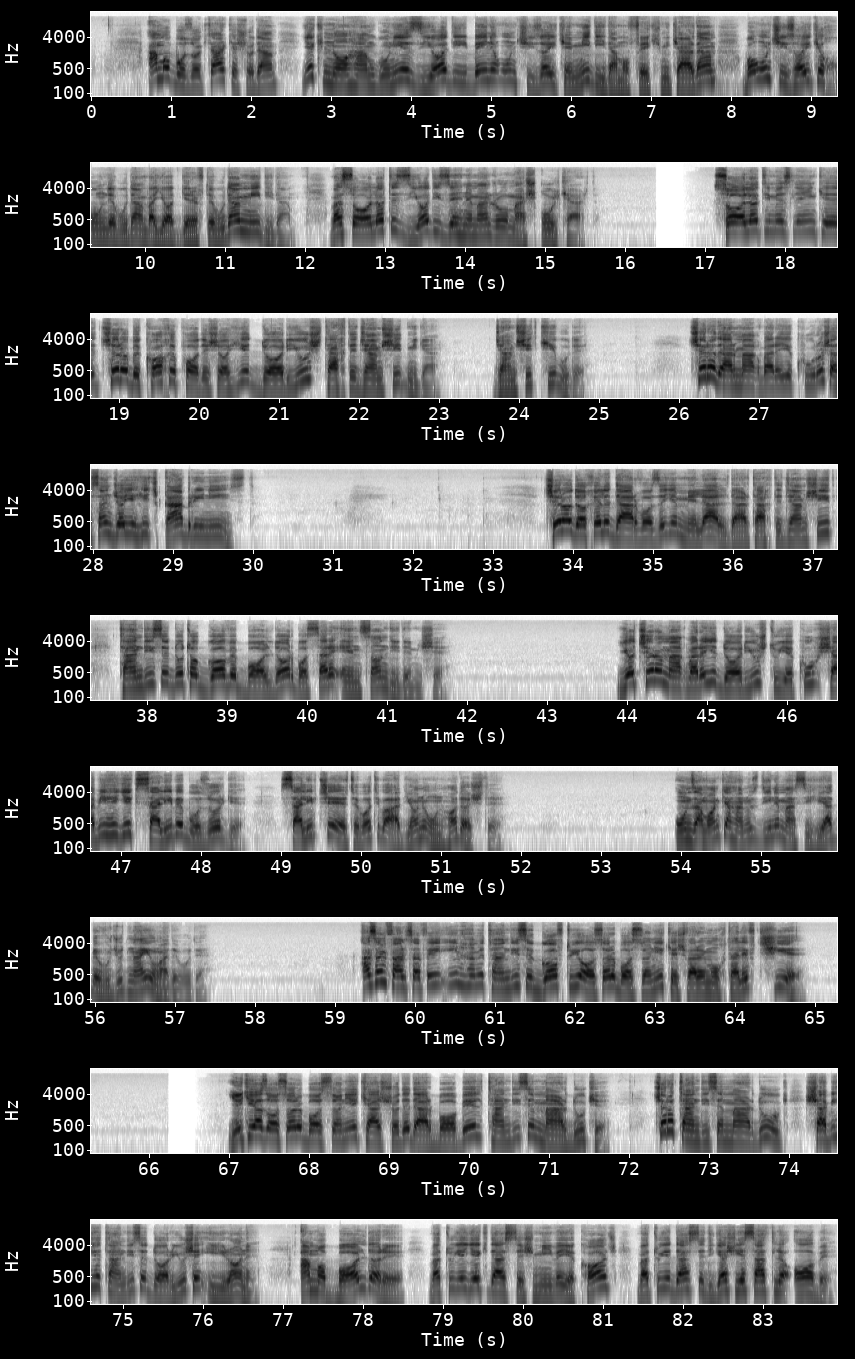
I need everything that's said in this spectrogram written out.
اما بزرگتر که شدم یک ناهمگونی زیادی بین اون چیزهایی که می‌دیدم و فکر می‌کردم با اون چیزهایی که خونده بودم و یاد گرفته بودم می‌دیدم و سوالات زیادی ذهن من رو مشغول کرد سوالاتی مثل این که چرا به کاخ پادشاهی داریوش تخت جمشید میگن جمشید کی بوده؟ چرا در مقبره کوروش اصلا جای هیچ قبری نیست؟ چرا داخل دروازه ملل در تخت جمشید تندیس دو تا گاو بالدار با سر انسان دیده میشه؟ یا چرا مقبره داریوش توی کوه شبیه یک صلیب بزرگه؟ صلیب چه ارتباطی با ادیان اونها داشته؟ اون زمان که هنوز دین مسیحیت به وجود نیومده بوده. اصلا فلسفه این همه تندیس گاف توی آثار باستانی کشورهای مختلف چیه؟ یکی از آثار باستانی کش شده در بابل تندیس مردوکه. چرا تندیس مردوک شبیه تندیس داریوش ایرانه؟ اما بال داره و توی یک دستش میوه کاج و توی دست دیگش یه سطل آبه.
